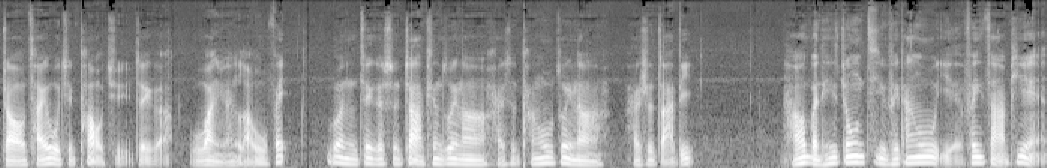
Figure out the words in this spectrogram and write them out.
找财务去套取这个五万元劳务费。问这个是诈骗罪呢，还是贪污罪呢，还是咋地？好，本题中既非贪污也非诈骗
